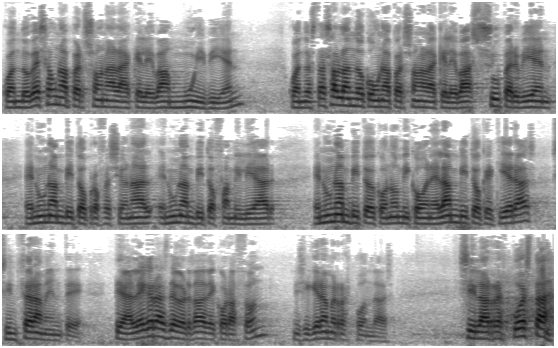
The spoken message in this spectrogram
Cuando ves a una persona a la que le va muy bien, cuando estás hablando con una persona a la que le va súper bien en un ámbito profesional, en un ámbito familiar, en un ámbito económico, en el ámbito que quieras, sinceramente, ¿te alegras de verdad de corazón? Ni siquiera me respondas. Si la respuesta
